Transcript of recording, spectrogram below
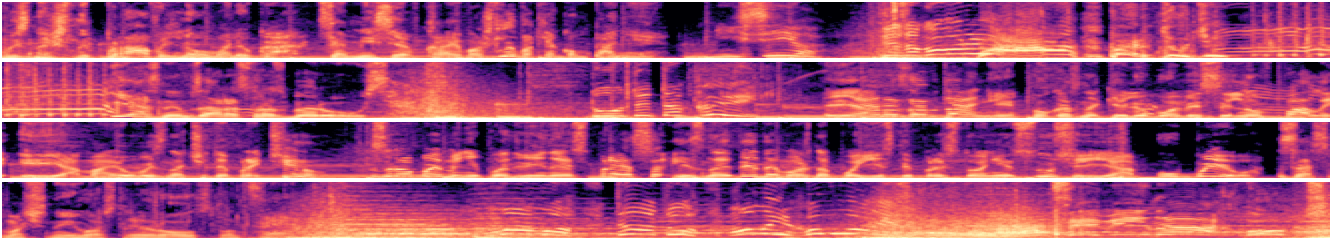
Ви знайшли правильного малюка. Ця місія вкрай важлива для компанії. Місія? Ти заговорив? А, пердюді! Я з ним зараз розберуся. Хто ти такий? Я на завданні. Показники любові сильно впали, і я маю визначити причину. Зроби мені подвійне еспресо і знайди, де можна поїсти пристойні суші. Я б убив за смачний гострий рол з тунцем. Мамо, тату, малий говорить. Це війна, хлопче.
